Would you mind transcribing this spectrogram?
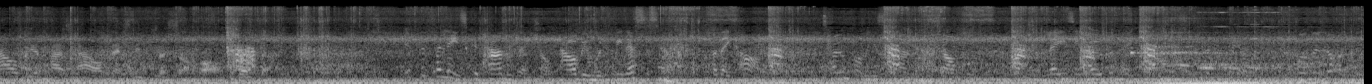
Albion has our best interests at heart. If the police could handle their job, Albion wouldn't be necessary. But they can't. The tone bombing is another example. A lazy, overpaid Well, they're not a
